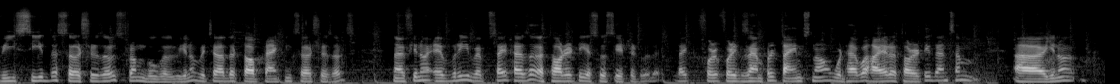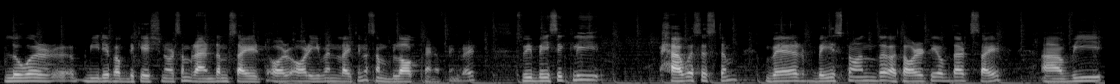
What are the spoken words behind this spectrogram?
we see the search results from Google, you know, which are the top ranking search results. Now, if you know, every website has an authority associated with it. Like for, for example, Times Now would have a higher authority than some, uh, you know, lower uh, media publication or some random site or, or even like, you know, some blog kind of thing, right? So we basically have a system where based on the authority of that site, uh, we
